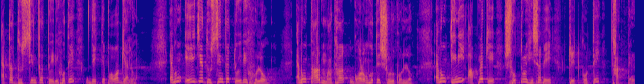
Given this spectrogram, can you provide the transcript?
একটা দুশ্চিন্তা তৈরি হতে দেখতে পাওয়া গেল এবং এই যে দুশ্চিন্তা তৈরি হলো এবং তার মাথা গরম হতে শুরু করল এবং তিনি আপনাকে শত্রু হিসাবে ট্রিট করতে থাকবেন।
